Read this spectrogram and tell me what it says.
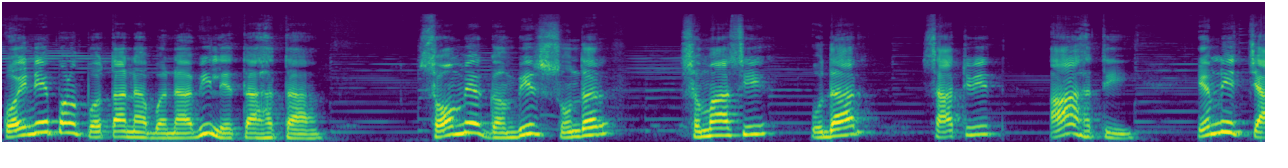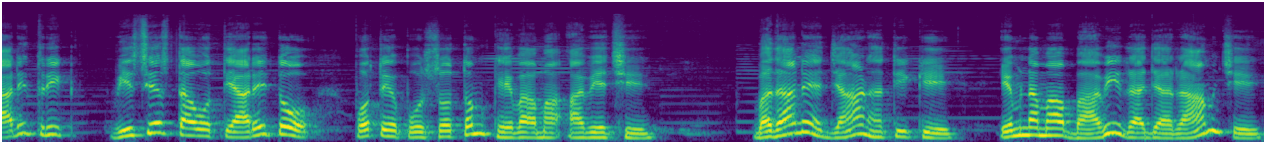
કોઈને પણ પોતાના બનાવી લેતા હતા. સૌમ્ય, ગંભીર, સુંદર, સમાસી, ઉદાર, સાત્વિક આ હતી. એમની ચારિત્રિક વિશેષતાઓ ત્યારે તો પોતે પુરુષોત્તમ કહેવામાં આવે છે. બધાને જાણ હતી કે એમનામાં ભાવિ રાજા રામ છે.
